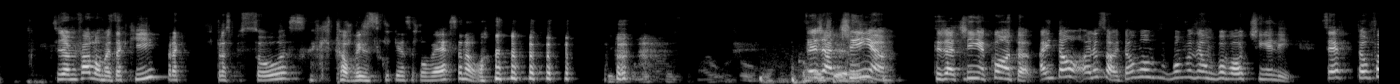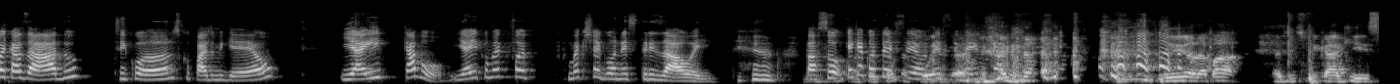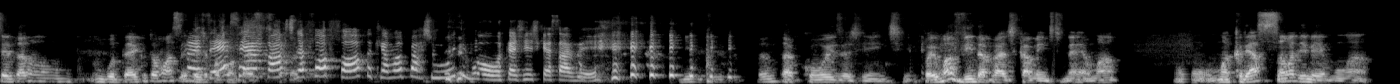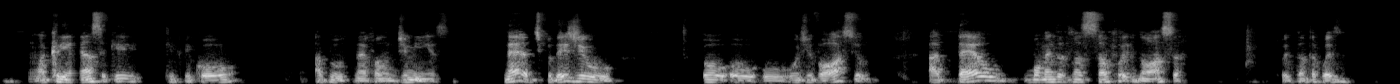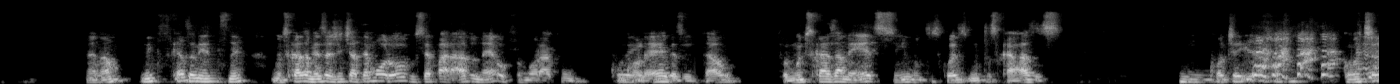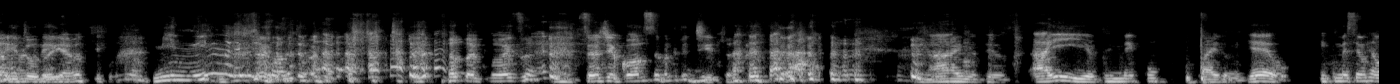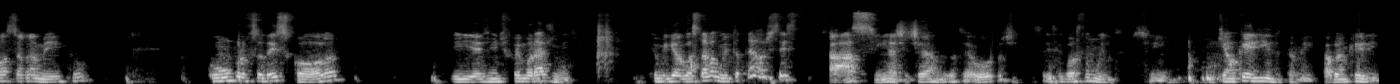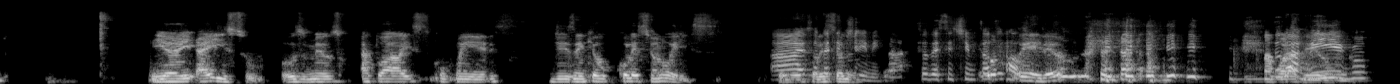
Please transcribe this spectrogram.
Você já me falou, mas aqui, para as pessoas que talvez escutem essa conversa, não. Você já tinha? Você já tinha? Conta. Ah, então, olha só, então vamos, vamos fazer uma voltinha ali. Você então foi casado, cinco anos, com o pai do Miguel. E aí acabou. E aí como é que foi? Como é que chegou nesse trisal aí? Passou? O que, que aconteceu nesse meio do caminho? dá para a gente ficar aqui sentar num, num boteco e tomar uma cerveja. Mas essa é a parte da fofoca, que é uma parte muito boa que a gente quer saber. Tanta coisa, gente. Foi uma vida praticamente, né? Uma, uma criação ali mesmo, uma, uma criança que, que ficou adulto, né? Falando de mim, assim né? Tipo, desde o, o, o, o, divórcio até o momento da transição foi, nossa, foi tanta coisa. Não é não? Muitos casamentos, né? Muitos casamentos a gente até morou separado, né? Ou foi morar com, com colegas e tal. Foi muitos casamentos, sim, muitas coisas, muitas casas. Conte aí. Conte aí tudo aí. Tipo, menina, eu te conto. Tanta coisa. Se eu te conto, você não acredita. Ai, meu Deus. Aí eu terminei com o pai do Miguel e comecei um relacionamento com um professor da escola e a gente foi morar junto. Que o Miguel gostava muito, até hoje vocês. Ah, sim, a gente é amigo até hoje. Vocês gostam muito. Sim. Que é um querido também. Pablo é um querido. E aí é isso. Os meus atuais companheiros dizem que eu coleciono ex. Ah, eu, eu sou desse time. Sou desse time total. Eu, eu... tudo amigo.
